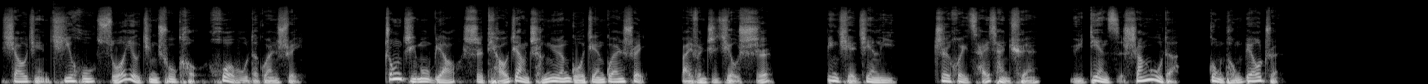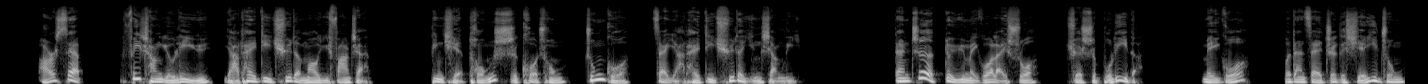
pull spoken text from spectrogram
削减几乎所有进出口货物的关税，终极目标是调降成员国间关税百分之九十，并且建立智慧财产权与电子商务的共同标准。RCEP 非常有利于亚太地区的贸易发展，并且同时扩充中国在亚太地区的影响力。但这对于美国来说却是不利的。美国不但在这个协议中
